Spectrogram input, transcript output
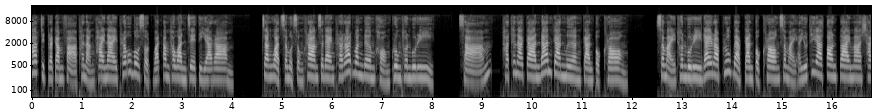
ภาพจิตรกรรมฝาผนังภายในพระอุโบสถวัดอัมพวันเจติยาราม จังหวัดสมุทรสงครามแสดงพระราชวังเดิมของกรุงธนบุรี 3. พัฒนาการด้านการเมืองการปกครอง สมัยธนบุรีได้รับรูปแบบการปกครองสมัยอยุธยาตอนปลายมาใช้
